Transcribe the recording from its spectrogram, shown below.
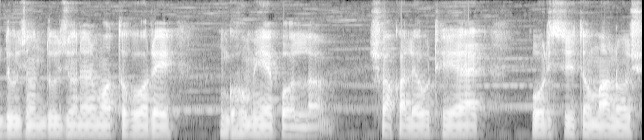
দুজন দুজনের মতো করে ঘুমিয়ে পড়লাম। সকালে উঠে এক পরিচিত মানুষ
